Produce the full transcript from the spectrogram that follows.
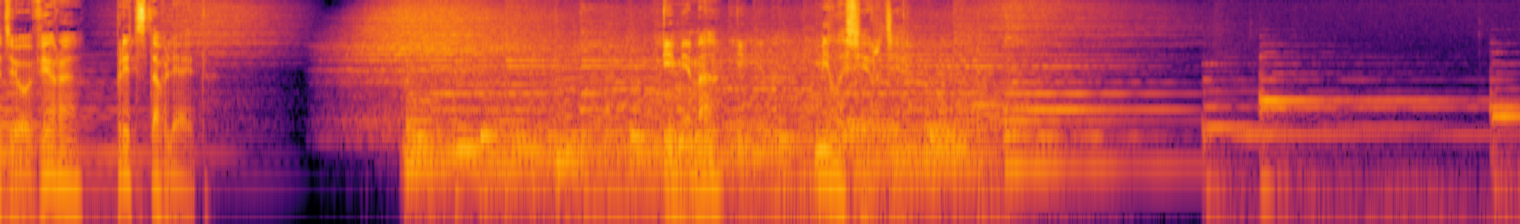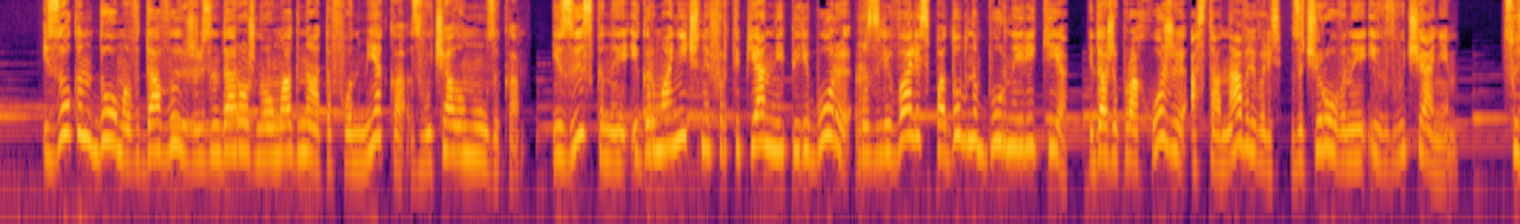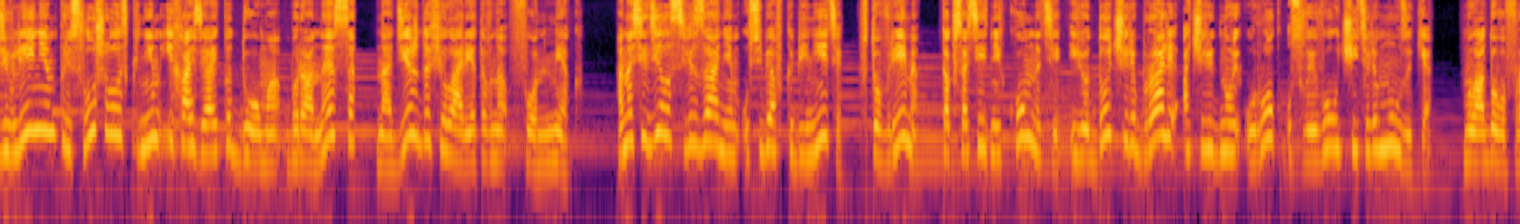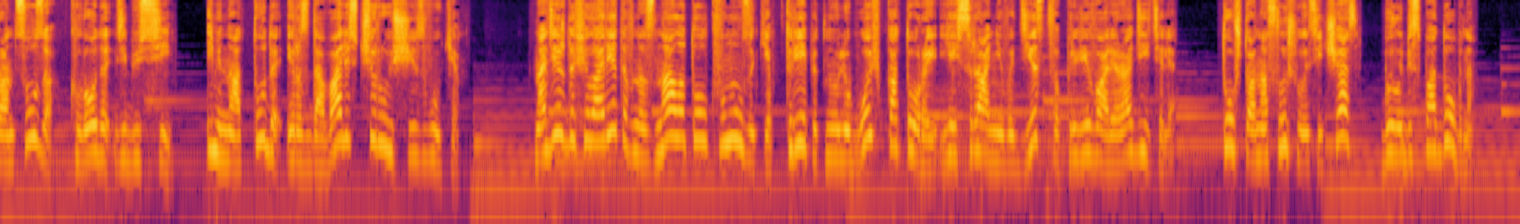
Радио «Вера» представляет Имена, имена милосердие. Из окон дома вдовы железнодорожного магната фон Мека звучала музыка. Изысканные и гармоничные фортепианные переборы разливались подобно бурной реке, и даже прохожие останавливались, зачарованные их звучанием. С удивлением прислушивалась к ним и хозяйка дома, баронесса Надежда Филаретовна фон Мек. Она сидела с вязанием у себя в кабинете, в то время, как в соседней комнате ее дочери брали очередной урок у своего учителя музыки, молодого француза Клода Дебюсси. Именно оттуда и раздавались чарующие звуки. Надежда Филаретовна знала толк в музыке, трепетную любовь к которой ей с раннего детства прививали родители. То, что она слышала сейчас, было бесподобно.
